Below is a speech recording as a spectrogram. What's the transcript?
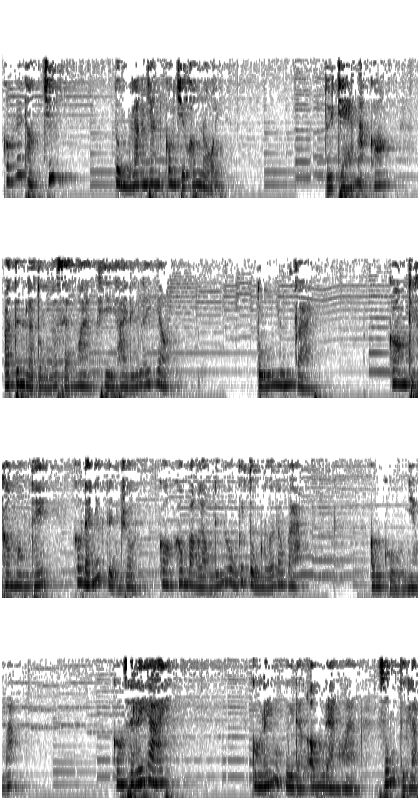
Con nói thật chứ. Tùng lăng nhăng con chịu không nổi. Tuổi trẻ mà con, Ba tin là Tùng nó sẽ ngoan khi hai đứa lấy nhau. Tú nhún vai. Con thì không mong thế. Con đã nhất định rồi. Con không bằng lòng đính hôn với Tùng nữa đâu ba. Ông cụ nheo mắt. Con sẽ lấy ai? Con lấy một người đàn ông đàng hoàng Sống tự lập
